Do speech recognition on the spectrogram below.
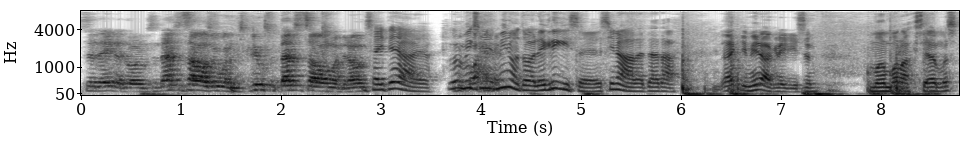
see teine tool, see on täpselt samasugune, mis kriuksub täpselt samamoodi raudselt. sa ei tea ju. miks mi- minu tool ei krigise, sina oled häda. äkki mina krigisen? ma olen vanaks jäämas.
